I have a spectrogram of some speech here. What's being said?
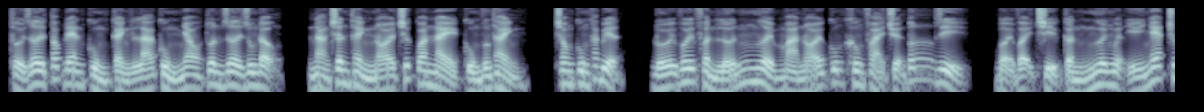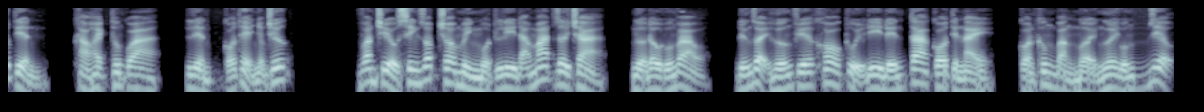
thổi rơi tóc đen cùng cành lá cùng nhau tuôn rơi rung động, nàng chân thành nói trước quan này cùng vương thành, trong cung khác biệt, đối với phần lớn người mà nói cũng không phải chuyện tốt gì, bởi vậy chỉ cần ngươi nguyện ý nhét chút tiền, khảo hạch thông qua, liền có thể nhậm chức. Văn triều sinh rót cho mình một ly đã mát rơi trà, ngửa đầu uống vào, đứng dậy hướng phía kho tủ đi đến ta có tiền này, còn không bằng mời ngươi uống rượu.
